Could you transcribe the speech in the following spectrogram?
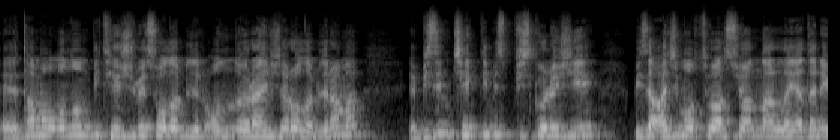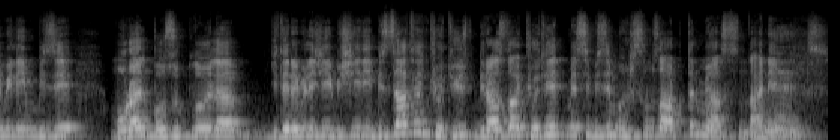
e, tamam onun bir tecrübesi olabilir. Onun öğrencileri olabilir ama e, bizim çektiğimiz psikolojiyi bize acı motivasyonlarla ya da ne bileyim bizi moral bozukluğuyla giderebileceği bir şey değil. Biz zaten kötüyüz. Biraz daha kötü etmesi bizim hırsımızı arttırmıyor aslında. Hani Evet.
